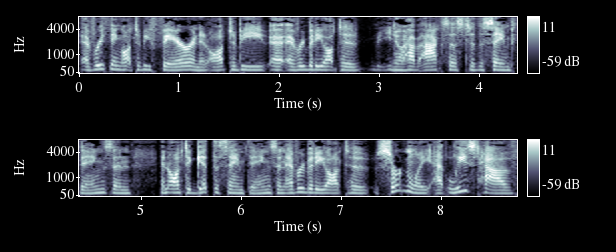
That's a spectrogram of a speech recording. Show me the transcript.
everything ought to be fair and it ought to be everybody ought to you know have access to the same things and and ought to get the same things and everybody ought to certainly at least have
